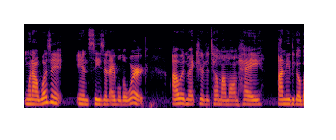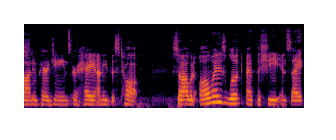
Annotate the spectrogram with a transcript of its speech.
when I wasn't in season able to work, I would make sure to tell my mom, hey, I need to go buy a new pair of jeans, or hey, I need this top. So I would always look at the sheet and say,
